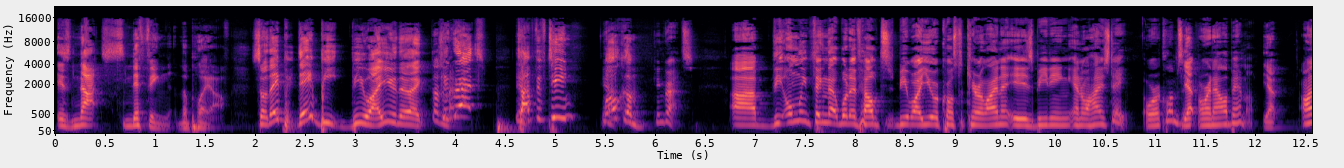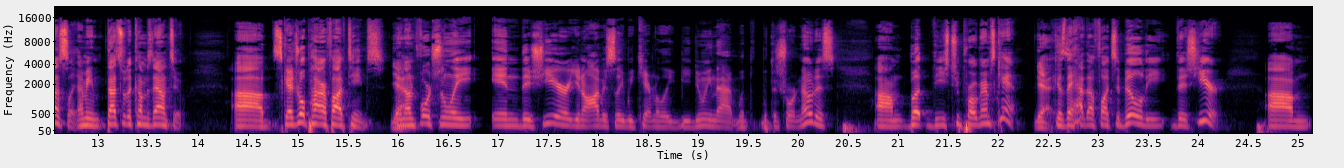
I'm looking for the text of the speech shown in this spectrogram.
is not sniffing the playoff, so they they beat BYU. and They're like, Doesn't "Congrats, Yeah. top fifteen, Yeah. welcome." congrats. Uh, the only thing that would have helped BYU or Coastal Carolina is beating an Ohio State or a Clemson Yep. or an Alabama. Yep. Honestly, I mean that's what it comes down to. Uh, schedule Power Five teams, Yeah. and unfortunately, in this year, you know, obviously we can't really be doing that with with the short notice. Um, but these two programs can, yeah, because they have that flexibility this year. Um,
